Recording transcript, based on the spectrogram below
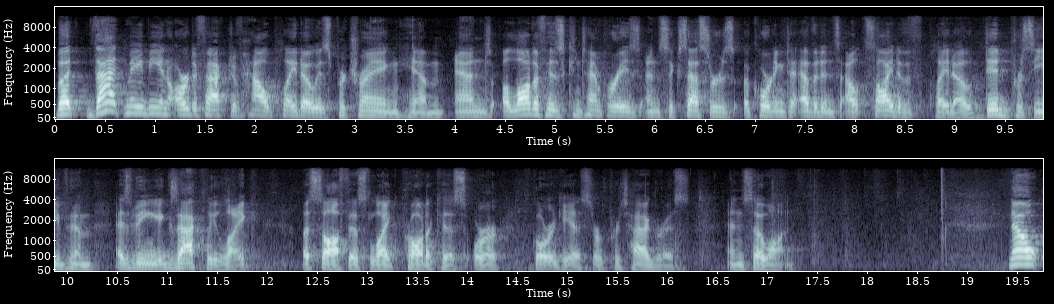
But that may be an artifact of how Plato is portraying him, and a lot of his contemporaries and successors, according to evidence outside of Plato, did perceive him as being exactly like a sophist like Prodicus or Gorgias or Protagoras, and so on. Now,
